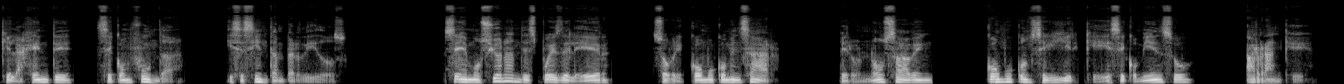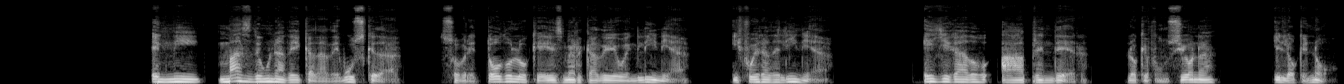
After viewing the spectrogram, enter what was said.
que la gente se confunda y se sientan perdidos. Se emocionan después de leer sobre cómo comenzar, pero no saben cómo conseguir que ese comienzo arranque. En mi más de una década de búsqueda sobre todo lo que es mercadeo en línea y fuera de línea, he llegado a aprender lo que funciona y lo que no,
